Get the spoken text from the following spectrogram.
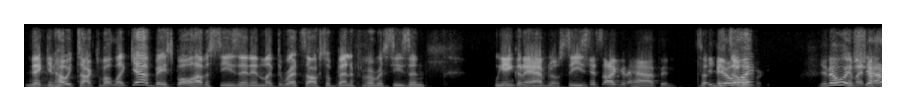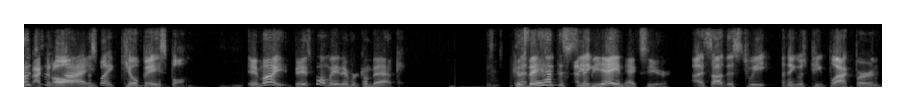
Nick, and how we talked about like, yeah, baseball will have a season and like the Red Sox will benefit from a season. We ain't gonna have no season. It's not gonna happen. So, it's over. What? You know what? It might Shout not come back at all. This might kill baseball. It might. Baseball may never come back because they have the CBA think, next year. I saw this tweet. I think it was Pete Blackburn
